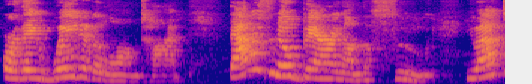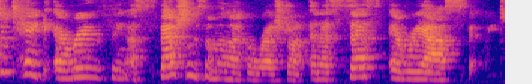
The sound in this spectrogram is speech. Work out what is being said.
or they waited a long time. That has no bearing on the food. You have to take everything, especially something like a restaurant, and assess every aspect.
